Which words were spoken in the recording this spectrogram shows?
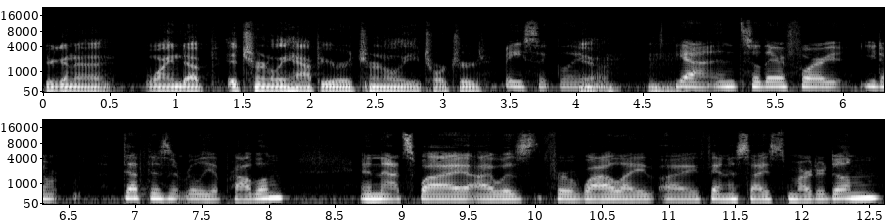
you're going to wind up eternally happy or eternally tortured. basically. Yeah. Mm-hmm. Yeah, and so therefore you don't death isn't really a problem. And that's why I was for a while I I fantasized martyrdom.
